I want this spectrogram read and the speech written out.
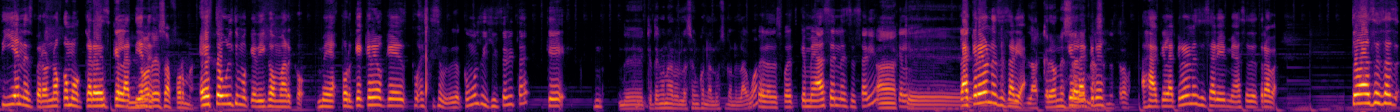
tienes, pero no como crees que la tienes. No de esa forma. Esto último que dijo Marco, me, ¿por qué creo que es, es que se me olvidó, ¿cómo lo dijiste ahorita? Que, De que tengo una relación con la luz y con el agua. pero después, que me hace necesario. Ah, que- que... La creo necesaria. La creo necesaria la y me cre- de traba. Ajá, que la creo necesaria y me hace de traba. Todas esas.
